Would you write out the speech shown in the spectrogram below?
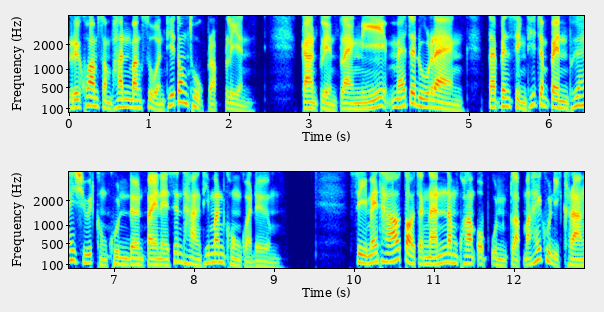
หรือความสัมพันธ์บางส่วนที่ต้องถูกปรับเปลี่ยน การเปลี่ยนแปลงนี้แม้จะดูแรง แต่เป็นสิ่งที่จำเป็นเพื่อให้ชีวิตของคุณเดินไปในเส้นทางที่มั่นคงกว่าเดิมสี่ไม้เท้าต่อจากนั้นนำความอบอุ่นกลับมาให้คุณอีกครั้ง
